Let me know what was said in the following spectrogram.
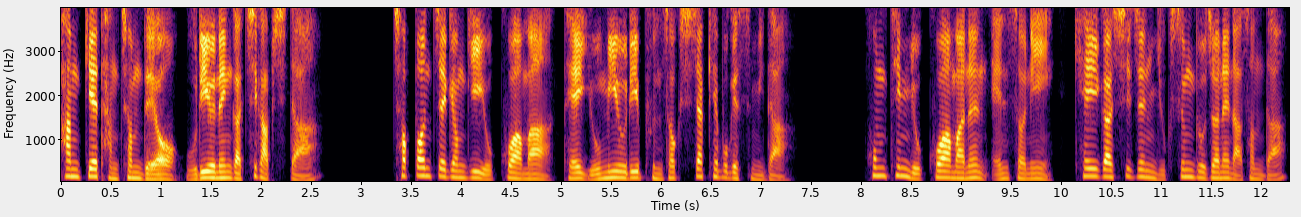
함께 당첨되어 우리은행 같이 갑시다. 첫 번째 경기 요코하마 대 요미우리 분석 시작해보겠습니다. 홈팀 요코하마는 앤서니 K가 시즌 6승 도전에 나선다.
